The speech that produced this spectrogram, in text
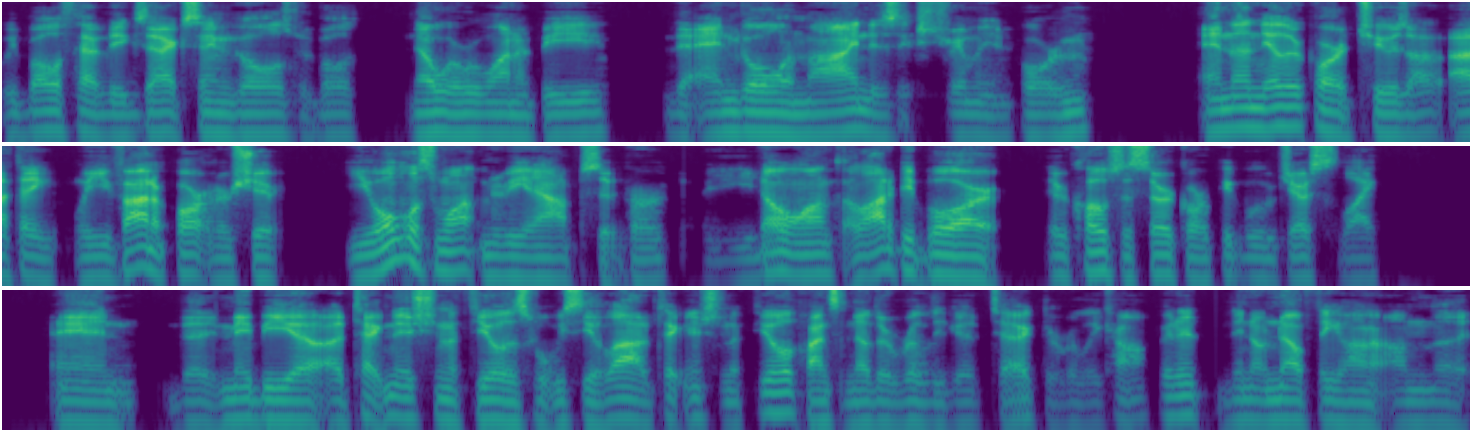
we both have the exact same goals. We both know where we want to be. The end goal in mind is extremely important. And then the other part too is I, I think when you find a partnership, you almost want them to be an opposite person. You don't want, a lot of people are, their closest circle are people who just like and the, maybe a, a, technician in the field is what we see a lot of technician in the field finds another really good tech. They're really confident. They know nothing on, on the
